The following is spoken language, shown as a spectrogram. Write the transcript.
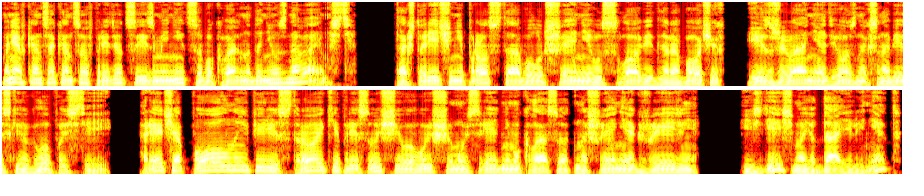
мне в конце концов придется измениться буквально до неузнаваемости. Так что речь не просто об улучшении условий для рабочих и изживании одиозных снобистских глупостей. Речь о полной перестройке присущего высшему и среднему классу отношения к жизни. И здесь мое «да» или «нет»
